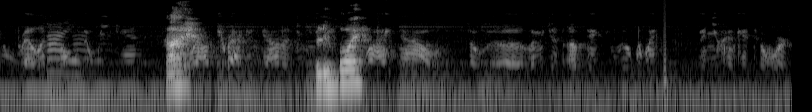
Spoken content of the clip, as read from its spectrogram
new relics Hi. over the weekend. Hi. We're out tracking down a new Balloon Boy? right now. So uh, let me just update you real quick, then you can get to work.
